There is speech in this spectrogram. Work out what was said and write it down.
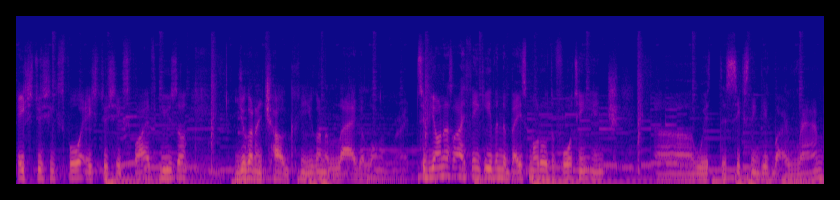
H.264, H.265 user, you're gonna chug, you're gonna lag along, right? to be honest, I think even the base model, the 14 inch uh, with the 16 gigabyte RAM,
